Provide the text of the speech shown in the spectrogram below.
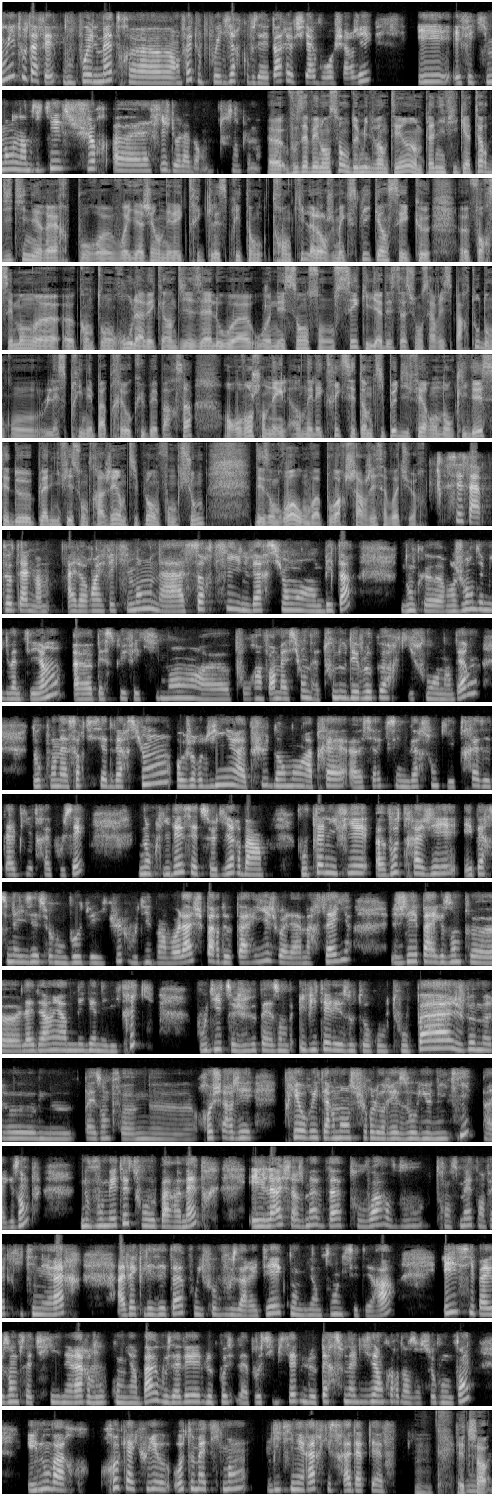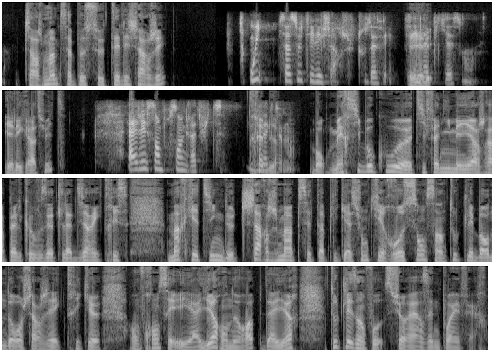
Oui, tout à fait. Vous pouvez le mettre, euh, en fait, vous pouvez dire que vous n'avez pas réussi à vous recharger et effectivement l'indiquer sur euh, la fiche de la borne, tout simplement. Euh, vous avez lancé en 2021 un planificateur d'itinéraire pour voyager en électrique l'esprit tranquille. Alors je m'explique, hein, c'est que forcément quand on roule avec un diesel ou, ou une essence, on sait qu'il y a des stations-service partout, donc l'esprit n'est pas préoccupé par ça. En revanche, en électrique, c'est un petit peu différent. Donc l'idée, c'est de planifier son trajet un petit peu en fonction des endroits où on va pouvoir charger sa voiture. C'est ça, totalement. Alors effectivement, on a sorti une version en bêta, donc euh, en juin 2021, euh, parce qu'effectivement, euh, pour information, on a tous nos développeurs qui sont en interne. Donc on a sorti cette version. Aujourd'hui, à plus d'un an après, c'est vrai que c'est une version qui est très établie et très poussée. Donc l'idée, c'est de se dire, ben, vous planifiez vos trajets et personnalisez selon votre véhicule. Vous dites, ben voilà, je pars de Paris, je vais aller à Marseille. J'ai par exemple la dernière Mégane électrique vous dites je veux par exemple éviter les autoroutes ou pas, je veux me, par exemple me recharger prioritairement sur le réseau Unity par exemple. Nous vous mettez tous vos paramètres et là ChargeMap va pouvoir vous transmettre en fait l'itinéraire avec les étapes où il faut vous arrêter, combien de temps, etc. Et si par exemple cet itinéraire vous convient pas, vous avez la possibilité de le personnaliser encore dans un second temps et nous on va recalculer automatiquement l'itinéraire qui sera adapté à vous. Mmh. Et ChargeMap, ça peut se télécharger? Oui, ça se télécharge, tout à fait. C'est une application. Et elle est gratuite? Elle est 100% gratuite. Très Exactement. bien. Bon, merci beaucoup euh, Tiffany Meyer. Je rappelle que vous êtes la directrice marketing de ChargeMap, cette application qui recense hein, toutes les bornes de recharge électrique euh, en France et, et ailleurs en Europe d'ailleurs. Toutes les infos sur rzn.fr.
